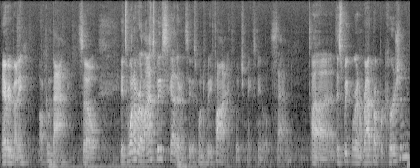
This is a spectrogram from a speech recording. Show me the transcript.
Hey everybody, welcome back. So it's one of our last weeks together in CS 125, which makes me a little sad. Uh, this week we're going to wrap up recursion,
